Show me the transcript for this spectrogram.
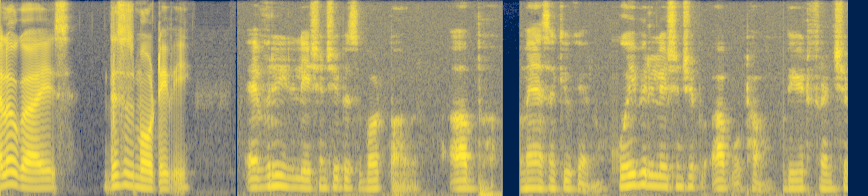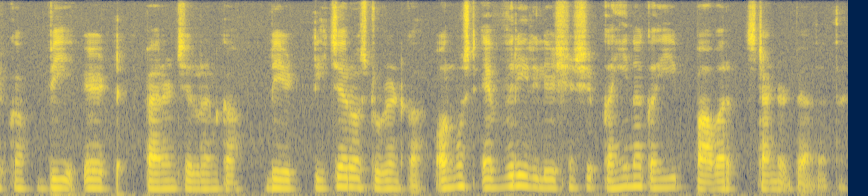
Hello guys, this is MoTV. Every relationship is about power अब मैं ऐसा क्यों कह रहा हूँ? कोई भी रिलेशनशिप आप उठाओ बी इट फ्रेंडशिप का बी इट पेरेंट चिल्ड्रन का बी इट टीचर और स्टूडेंट का ऑलमोस्ट एवरी रिलेशनशिप कहीं ना कहीं पावर स्टैंडर्ड पे आ जाता है।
